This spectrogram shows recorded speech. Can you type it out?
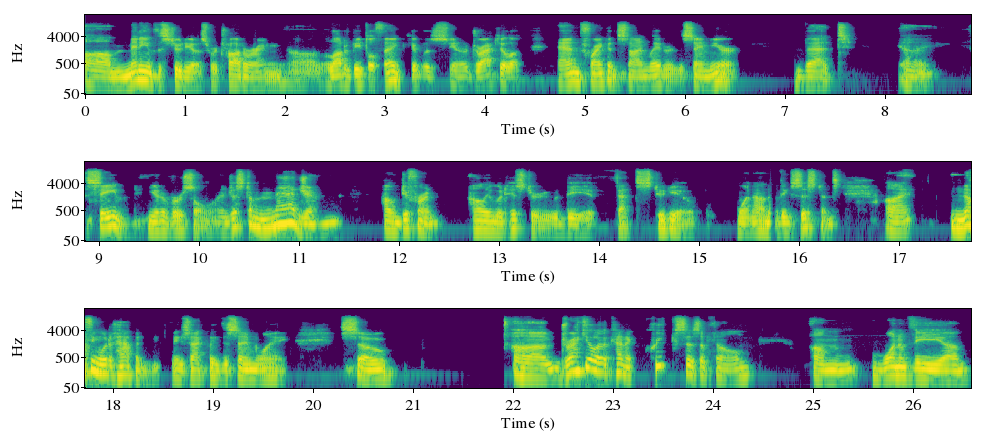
Um, many of the studios were tottering. Uh, a lot of people think it was, you know, Dracula and Frankenstein later the same year that uh, saved Universal. And just imagine how different Hollywood history would be if that studio went out of existence. Uh, nothing would have happened exactly the same way. So uh, Dracula kind of creaks as a film. Um, one of the um,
